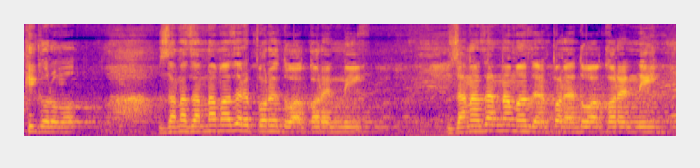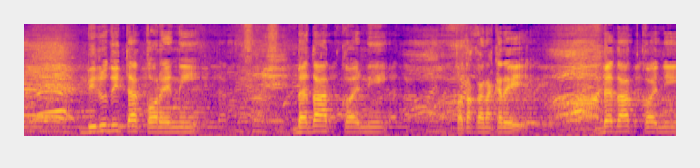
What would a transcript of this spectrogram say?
কি করব? জানাজার নামাজের পরে দোয়া করেননি। জানাজার নামাজের পরে দোয়া করেননি, বিরোধিতা করেনি, বেদাত কয়নি কথা কানা করে? বেদাত কয়নি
